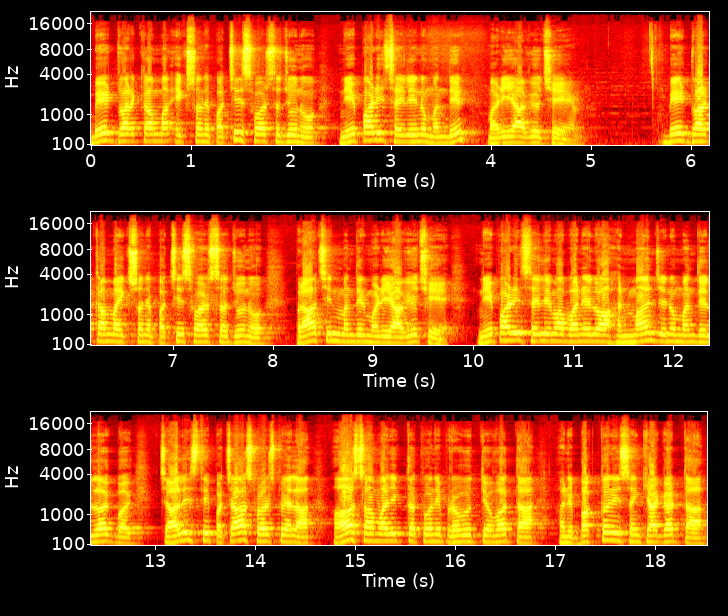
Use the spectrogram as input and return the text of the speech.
બેટ દ્વારકામાં એકસો ને પચીસ વર્ષ જૂનું નેપાળી શૈલીનું મંદિર મળી આવ્યું છે. બેટ દ્વારકામાં એકસો ને પચીસ વર્ષ જૂનું પ્રાચીન મંદિર મળી આવ્યું છે. નેપાળી શૈલીમાં બનેલું આ હનુમાનજીનું મંદિર લગભગ ચાલીસથી પચાસ વર્ષ પહેલાં અસામાજિક તત્વોની પ્રવૃત્તિઓ વધતા અને ભક્તોની સંખ્યા ઘટતા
